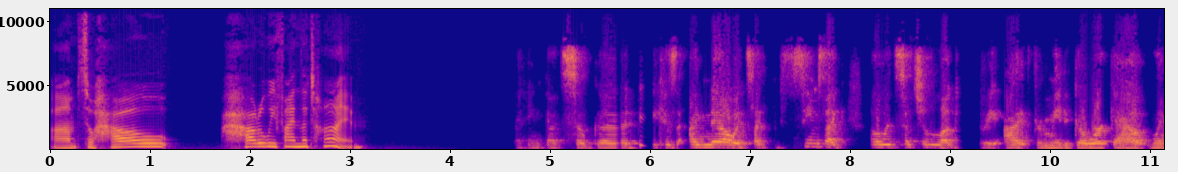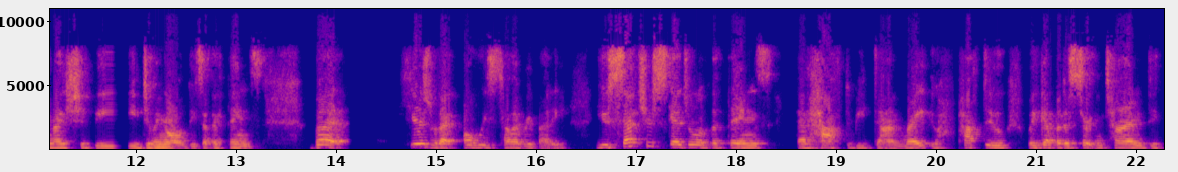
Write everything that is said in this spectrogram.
Um, so how how do we find the time? I think that's so good because I know it's like seems like oh it's such a luxury I, for me to go work out when I should be doing all of these other things. But here's what I always tell everybody you set your schedule of the things that have to be done, right? You have to wake up at a certain time to,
